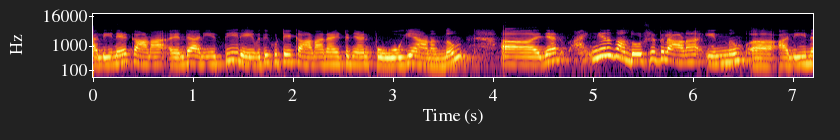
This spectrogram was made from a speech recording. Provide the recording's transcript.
അലീനെ കാണാൻ എന്റെ അനിയത്തി രേവതിക്കുട്ടിയെ കാണാനായിട്ട് ഞാൻ പോവുകയാണെന്നും ഞാൻ ഭയങ്കര സന്തോഷത്തിലാണ് എന്നും അലീന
